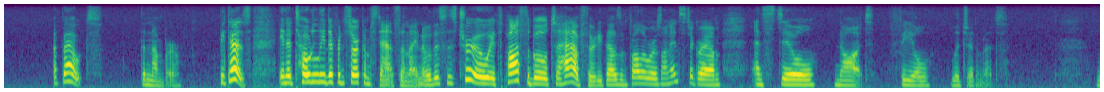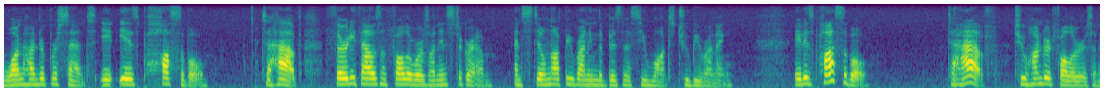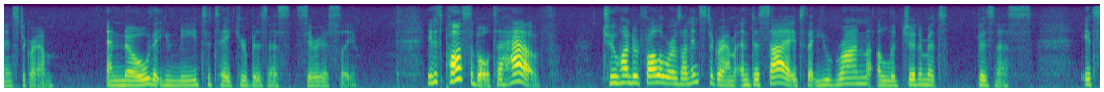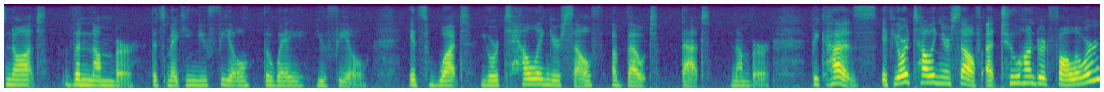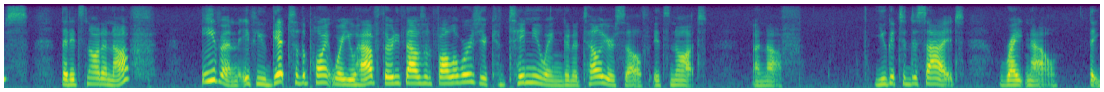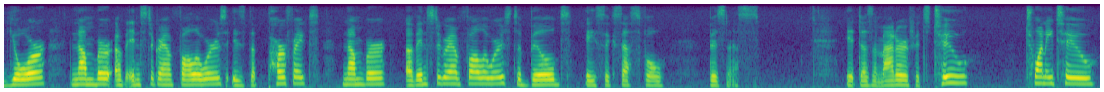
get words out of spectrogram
about the number. Because in a totally different circumstance, and I know this is true, it's possible to have 30,000 followers on Instagram and still not feel legitimate. 100%. It is possible to have 30,000 followers on Instagram and still not be running the business you want to be running. It is possible to have 200 followers on Instagram and know that you need to take your business seriously. It is possible to have 200 followers on Instagram and decide that you run a legitimate business. It's not the number that's making you feel the way you feel. It's what you're telling yourself about that number. Because if you're telling yourself at 200 followers that it's not enough, even if you get to the point where you have 30,000 followers, you're continuing going to tell yourself it's not enough. You get to decide right now that your number of Instagram followers is the perfect number of Instagram followers to build a successful business. It doesn't matter if it's 2, 22,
